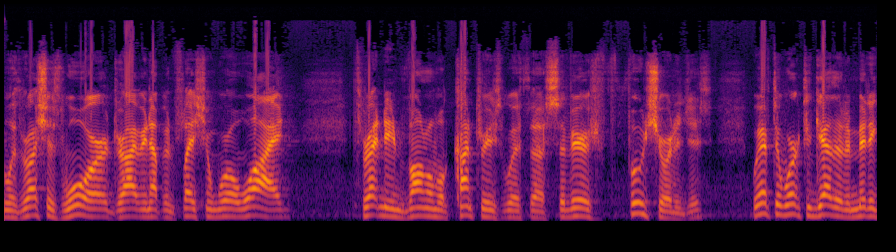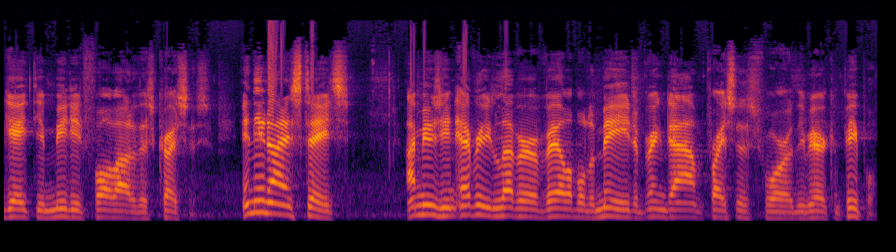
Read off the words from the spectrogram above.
With Russia's war driving up inflation worldwide, threatening vulnerable countries with uh, severe food shortages, we have to work together to mitigate the immediate fallout of this crisis. In the United States, I'm using every lever available to me to bring down prices for the American people.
